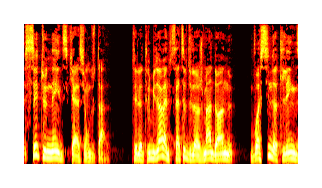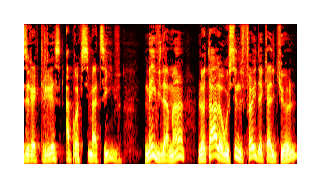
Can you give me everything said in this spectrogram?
c'est une indication du TAL. Le tribunal administratif du logement donne voici notre ligne directrice approximative. Mais évidemment, le TAL a aussi une feuille de calcul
